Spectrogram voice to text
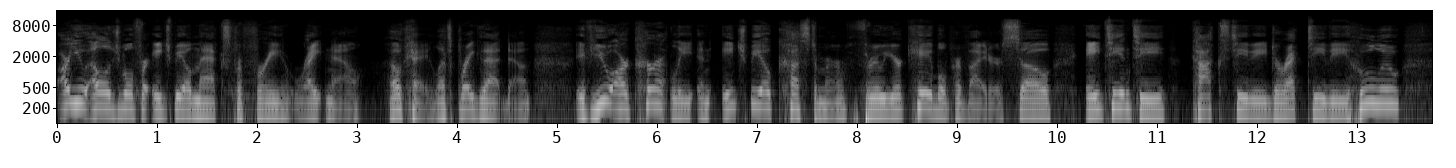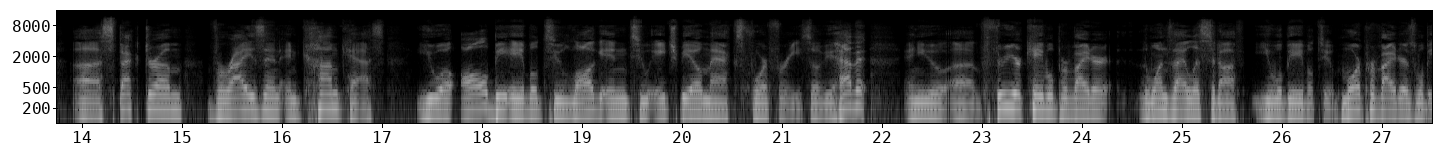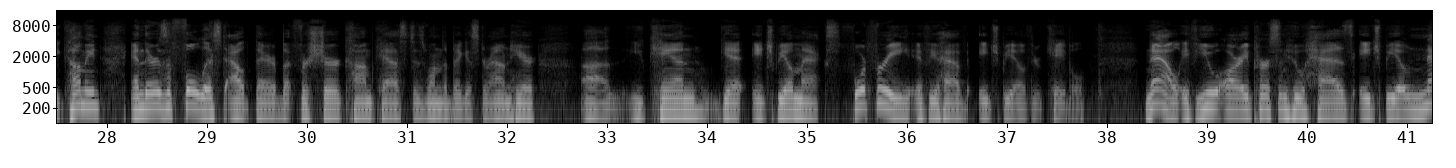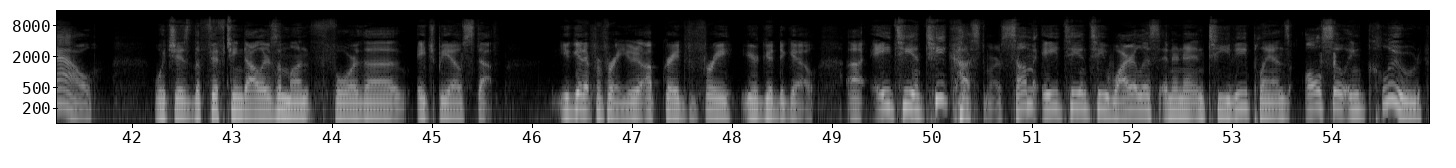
are you eligible for HBO Max for free right now? Okay, let's break that down. If you are currently an HBO customer through your cable provider, so AT&T, Cox TV, DirecTV, Hulu, uh, Spectrum, Verizon, and Comcast, you will all be able to log into HBO Max for free. So if you have it and you uh, through your cable provider, the ones that I listed off, you will be able to. More providers will be coming, and there is a full list out there, but for sure Comcast is one of the biggest around here. Uh, you can get HBO Max for free if you have HBO through cable. Now, if you are a person who has HBO Now, which is the $15 a month for the HBO stuff, you get it for free. You upgrade for free. You're good to go. Uh, AT&T customers, some AT&T wireless internet and TV plans also include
